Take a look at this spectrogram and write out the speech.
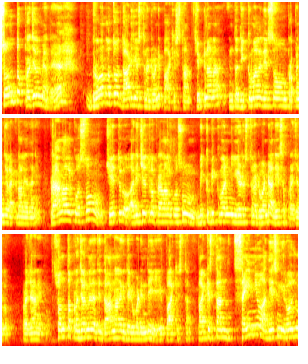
సొంత ప్రజల మీదే డ్రోన్లతో దాడి చేస్తున్నటువంటి పాకిస్తాన్. చెప్పినానా? ఇంత దిక్కుమాల దేశం ప్రపంచంలో ఎక్కడా లేదని. ప్రాణాల కోసం చేతులు అరిచేతుల ప్రాణాల కోసం బిక్కు బిక్కుమని ఏడుస్తున్నటువంటి ఆ దేశ ప్రజలు. ప్రజానికం. సొంత ప్రజల మీద అతి దారుణానికి దిగబడింది పాకిస్తాన్. పాకిస్తాన్ సైన్యం ఆ దేశం ఈ రోజు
